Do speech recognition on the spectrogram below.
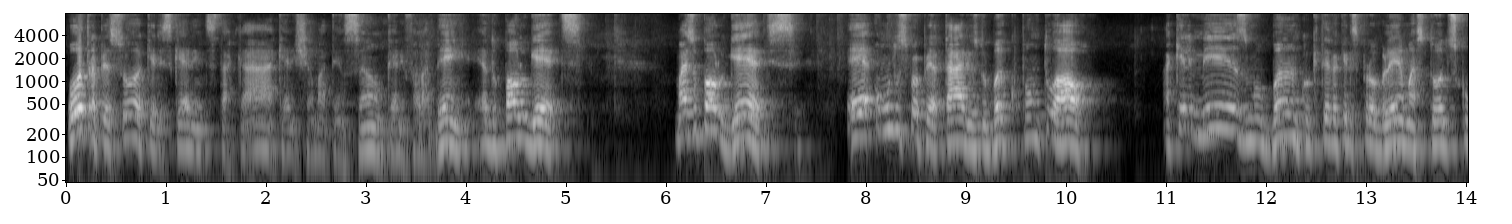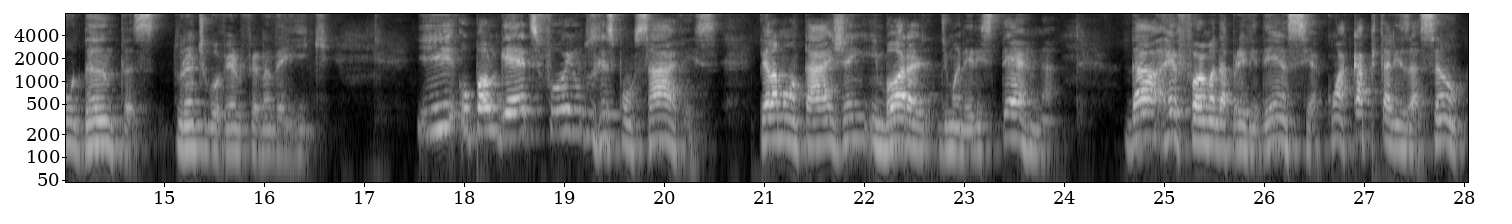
Outra pessoa que eles querem destacar, querem chamar atenção, querem falar bem, é do Paulo Guedes. Mas o Paulo Guedes é um dos proprietários do Banco Pontual, aquele mesmo banco que teve aqueles problemas todos com o Dantas durante o governo Fernando Henrique. E o Paulo Guedes foi um dos responsáveis pela montagem, embora de maneira externa, da reforma da Previdência com a capitalização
